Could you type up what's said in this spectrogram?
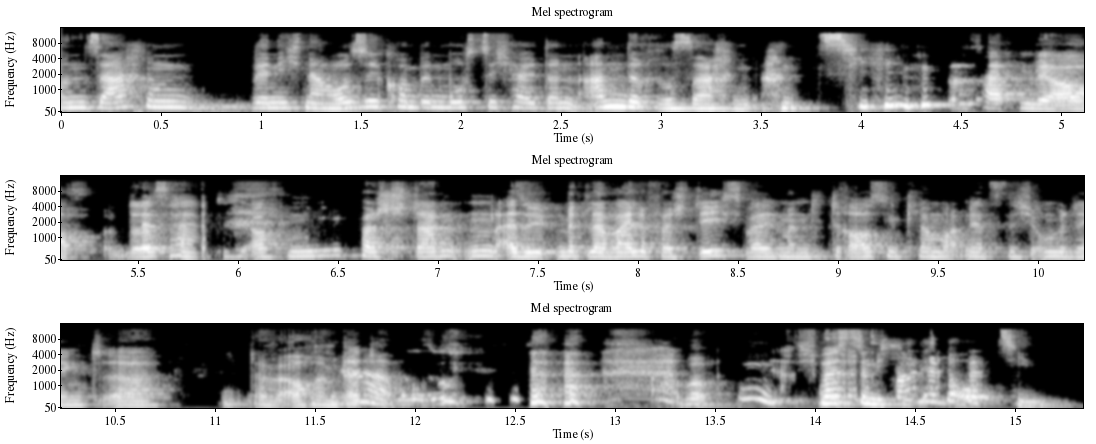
und Sachen, wenn ich nach Hause gekommen bin, musste ich halt dann andere Sachen anziehen. Das hatten wir auch. Das hatte ich auch nie verstanden. Also mittlerweile verstehe ich es, weil man die draußen Klamotten jetzt nicht unbedingt äh, dann auch im Ja. Bett oder so. Aber hm, ich musste mich Mal aufziehen.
